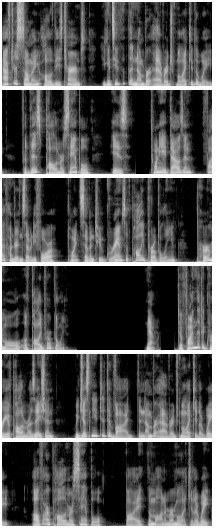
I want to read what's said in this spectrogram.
After summing all of these terms, you can see that the number average molecular weight for this polymer sample is 28,574.72 grams of polypropylene per mole of polypropylene. Now, to find the degree of polymerization, we just need to divide the number average molecular weight of our polymer sample by the monomer molecular weight.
